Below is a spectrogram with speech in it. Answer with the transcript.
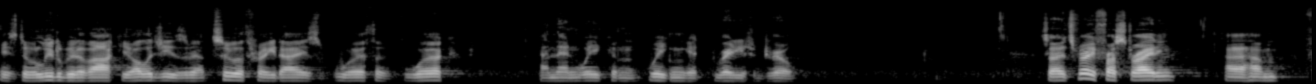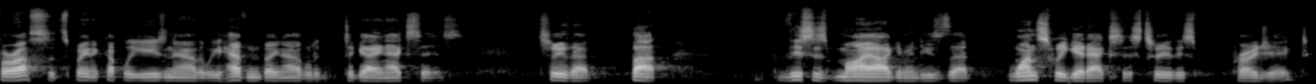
is do a little bit of archaeology. It's about two or three days worth of work, and then we can, we can get ready to drill. So it's very frustrating um, for us. It's been a couple of years now that we haven't been able to, to gain access to that. But this is my argument is that once we get access to this project,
